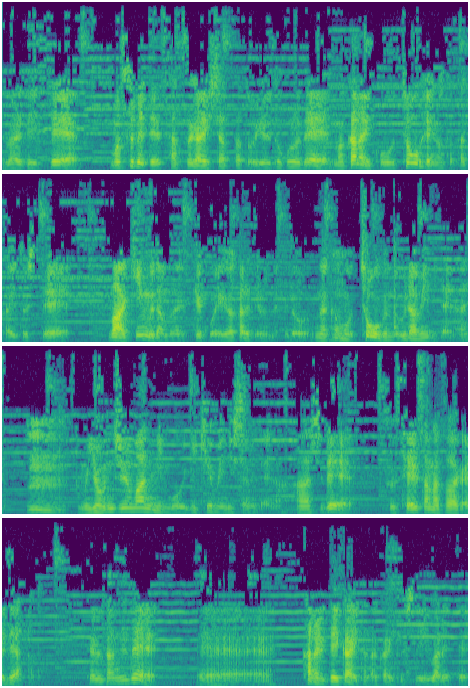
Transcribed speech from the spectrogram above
言われていて、もうすべて殺害しちゃったというところで、まあ、かなりこう、長兵の戦いとして、まあ、キングダムで結構描かれてるんだけど、なんかもう長軍の恨みみたいなね、うん。もう40万人も生き埋めにしたみたいな話で、そういう凄惨な戦いであったと。という感じで、えー、かなりでかい戦いとして言われて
